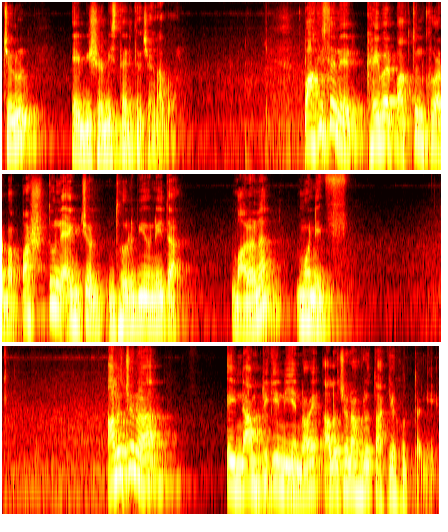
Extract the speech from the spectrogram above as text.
চলুন এই বিষয়ে বিস্তারিত জানাব। পাকিস্তানের খাইবার পাখতুনখোয়ার বা পাশতুন একজন ধর্মীয় নেতা, মাওলানা মনিফ আলোচনা এই নামটিকে নিয়ে নয়, আলোচনা হলো তাকে হত্যা নিয়ে।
